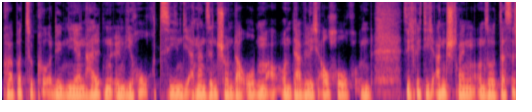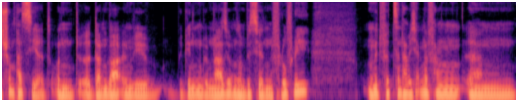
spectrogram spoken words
Körper zu koordinieren, halten, irgendwie hochziehen, die anderen sind schon da oben und da will ich auch hoch und sich richtig anstrengen und so, das ist schon passiert. Und äh, dann war irgendwie Beginn Gymnasium so ein bisschen fluffy. Mit 14 habe ich angefangen ähm,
